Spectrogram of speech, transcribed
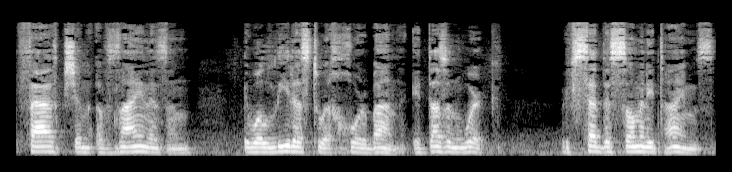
faction of Zionism, it will lead us to a churban. It doesn't work. We've said this so many times.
